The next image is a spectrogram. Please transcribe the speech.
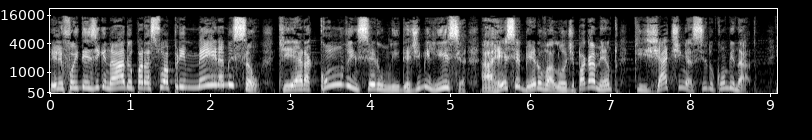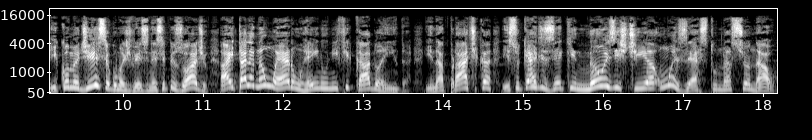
ele foi designado para sua primeira missão, que era convencer um líder de milícia a receber o valor de pagamento que já tinha sido combinado. E como eu disse algumas vezes nesse episódio, a Itália não era um reino unificado ainda. E na prática, isso quer dizer que não existia um exército nacional.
